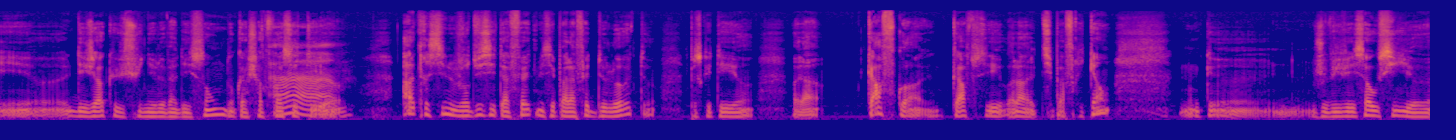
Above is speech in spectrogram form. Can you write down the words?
et euh, déjà que je suis né le 20 décembre, donc à chaque fois, Ah. c'était. euh, ah, Christine, aujourd'hui, c'est ta fête, mais c'est pas la fête de l'hôte, parce que t'es. euh, voilà. CAF, quoi. CAF, c'est voilà, type africain. Donc, euh, je vivais ça aussi. euh,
